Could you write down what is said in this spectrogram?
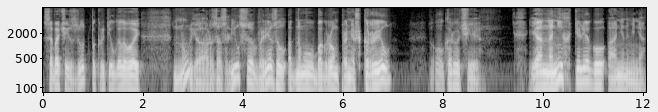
Собачий зуд покрутил головой. Ну, я разозлился, врезал одному багром промеж крыл. Короче, я на них телегу, а они на меня.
